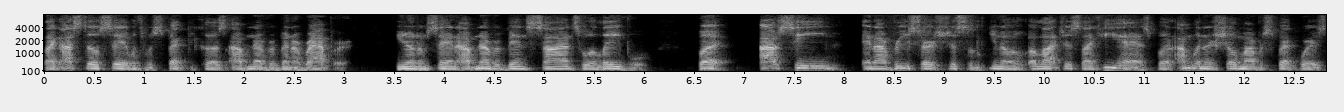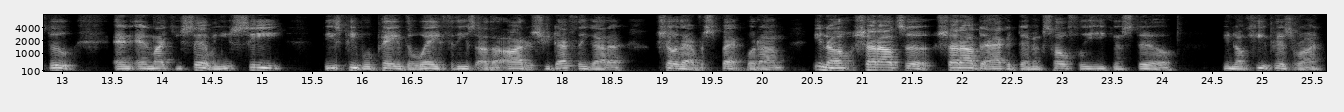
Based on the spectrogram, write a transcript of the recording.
like I still say it with respect because I've never been a rapper. You know what I'm saying? I've never been signed to a label, but I've seen and I've researched just you know a lot just like he has. But I'm gonna show my respect where it's due. And and like you said, when you see these people pave the way for these other artists, you definitely gotta show that respect. But um, you know, shout out to shout out to Akademiks. Hopefully he can still, you know, keep his run.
